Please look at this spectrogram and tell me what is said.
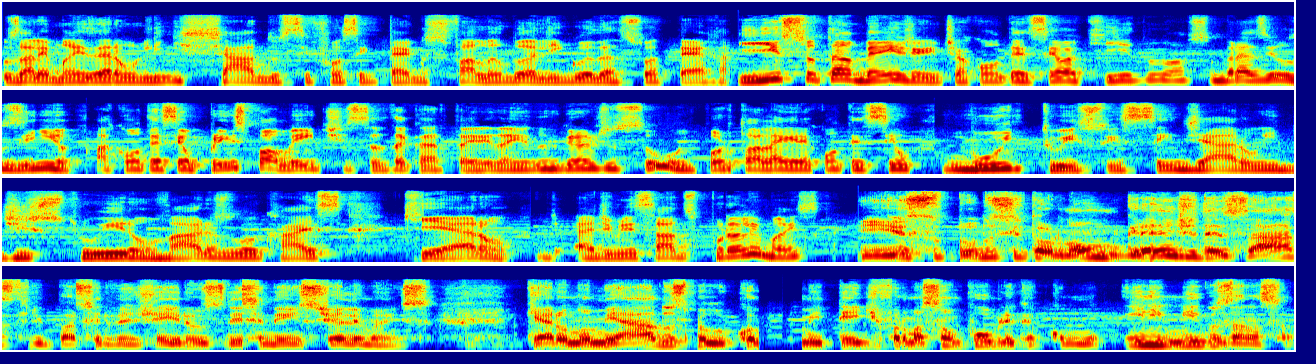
os alemães eram linchados se fossem pegos falando a língua da sua terra. E isso também, gente, aconteceu aqui no nosso Brasilzinho. Aconteceu principalmente em Santa Catarina e no Rio Grande do Sul. Em Porto Alegre aconteceu muito isso. Incendiaram e destruíram vários locais que eram administrados por alemães. E isso tudo se tornou um grande desastre para cervejeiros descendentes de alemães, que eram nomeados pelo Comitê de Informação Pública como inimigos da nação.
